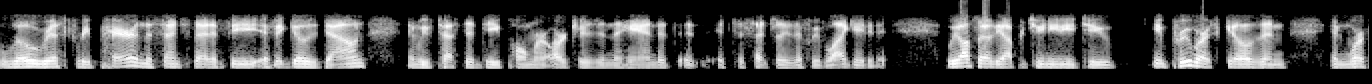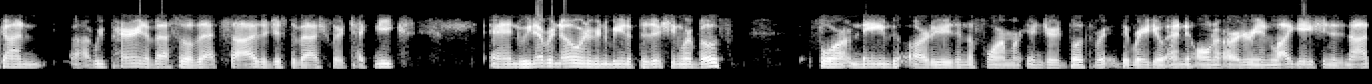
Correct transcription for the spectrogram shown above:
low risk repair in the sense that if the if it goes down, and we've tested the palmar arches in the hand, it, it, it's essentially as if we've ligated it. We also have the opportunity to improve our skills and and work on uh, repairing a vessel of that size or just the vascular techniques. And we never know when we're going to be in a position where both four named arteries in the forearm are injured, both ra- the radial and the ulnar artery, and ligation is not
